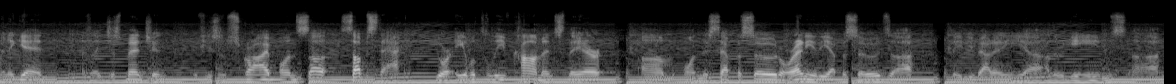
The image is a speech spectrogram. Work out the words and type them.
And again, as I just mentioned, if you subscribe on Substack, you're able to leave comments there um, on this episode or any of the episodes, uh, maybe about any uh, other games uh,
